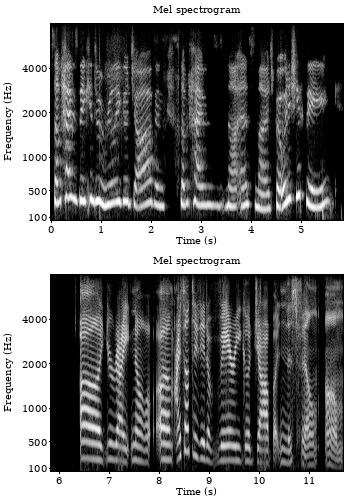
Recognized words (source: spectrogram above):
sometimes they can do a really good job, and sometimes not as much. But what did you think? Uh, you're right. No, um, I thought they did a very good job in this film. Um,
